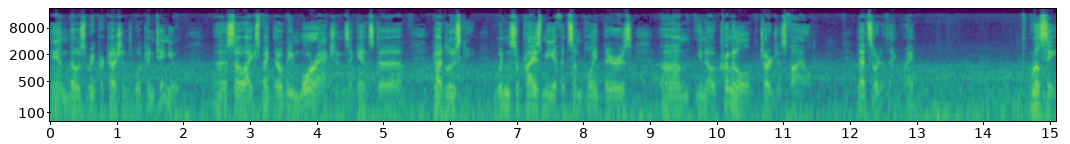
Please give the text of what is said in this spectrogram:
and those repercussions will continue. Uh, so I expect there will be more actions against uh, Godlewski. Wouldn't surprise me if at some point there's, um, you know, criminal charges filed, that sort of thing, right? We'll see.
